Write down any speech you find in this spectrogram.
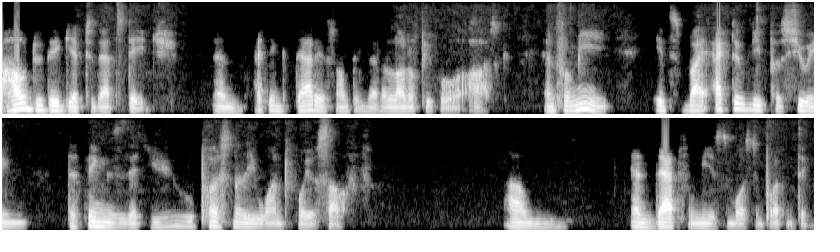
how do they get to that stage? And I think that is something that a lot of people will ask. And for me, it's by actively pursuing the things that you personally want for yourself. Um, and that for me is the most important thing.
